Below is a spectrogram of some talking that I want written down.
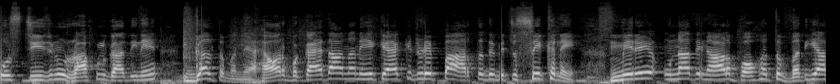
ਉਸ ਚੀਜ਼ ਨੂੰ ਰਾਹੁਲ ਗਾਂਧੀ ਨੇ ਗਲਤ ਮੰਨਿਆ ਹੈ। ਔਰ ਬਕਾਇਦਾ ਉਹਨਾਂ ਨੇ ਇਹ ਕਿਹਾ ਕਿ ਜਿਹੜੇ ਭਾਰਤ ਦੇ ਵਿੱਚ ਸਿੱਖ ਨੇ, ਮੇਰੇ ਉਹਨਾਂ ਦੇ ਨਾਲ ਬਹੁਤ ਵਧੀਆ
